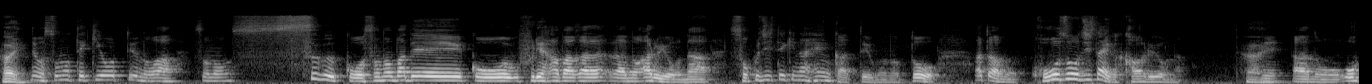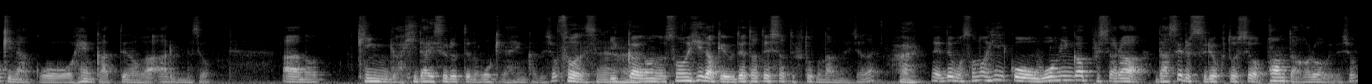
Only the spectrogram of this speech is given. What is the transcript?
はい、でもその適応っていうのはそのすぐこうその場でこう振れ幅があのあるような即時的な変化っていうものとあとはもう構造自体が変わるような、はい、ね、あの大きなこう変化っていうのがあるんですよ。あの筋が肥大するっていうのも大きな変化でしょ？そうですね。一回、はい、その日だけ腕立てしたって太くならないじゃない、はい、ででもその日こうウォーミングアップしたら出せる出力としてはポンと上がるわけでしょ、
